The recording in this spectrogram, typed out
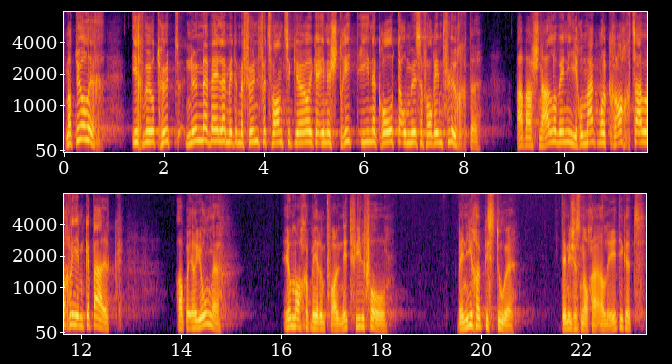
Natürlich, ich würde heute nicht mehr wollen, mit einem 25-Jährigen in einen Streit reingeraten und müssen vor ihm flüchten. Er war schneller wie ich. Und manchmal kracht es auch ein bisschen im Gebälk. Aber ihr Jungen, ihr macht mir im Fall nicht viel vor. Wenn ich etwas tue, dann ist es nachher erledigt.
